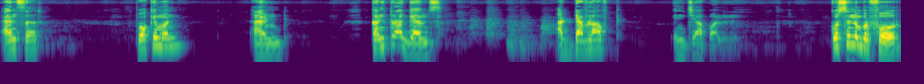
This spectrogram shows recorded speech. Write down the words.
Answer Pokemon and Contra games are developed in Japan. Question number 4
